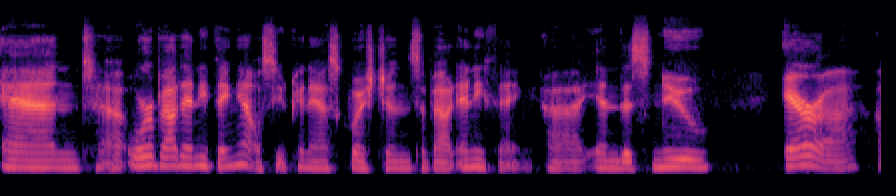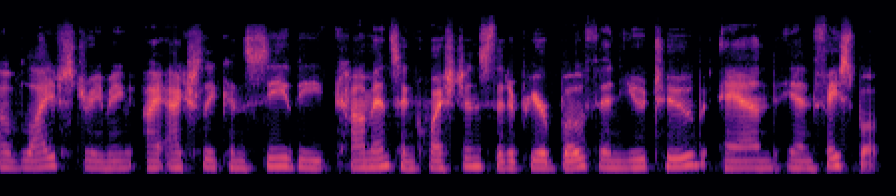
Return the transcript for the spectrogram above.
and uh, or about anything else. You can ask questions about anything uh, in this new era of live streaming, I actually can see the comments and questions that appear both in YouTube and in Facebook.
